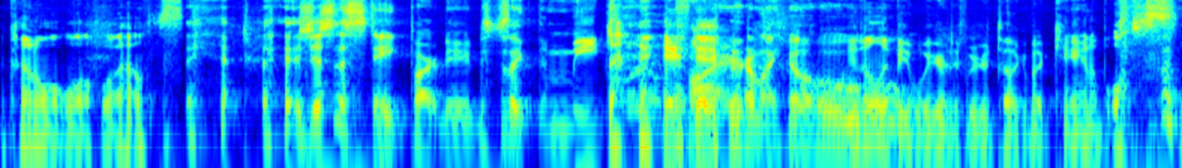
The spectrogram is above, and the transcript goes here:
I kind of want Waffle House. it's just the steak part, dude. It's like the meat's on fire. I'm like, oh. It'd only be weird if we were talking about cannibals.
